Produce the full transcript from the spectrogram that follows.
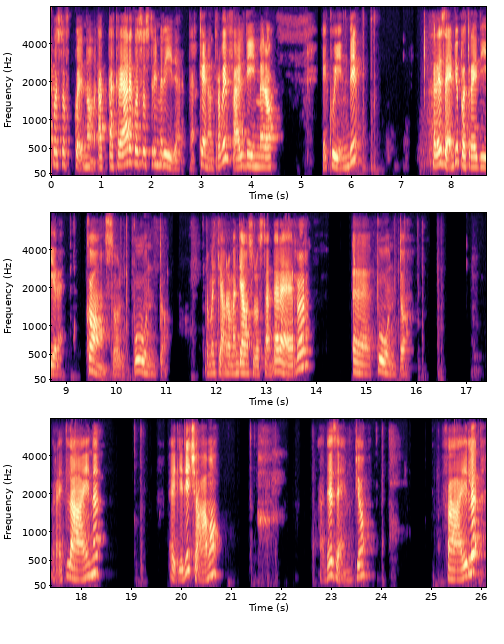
questo, a, a creare questo stream reader perché non trovi il file, dimmelo. E quindi per esempio potrei dire console. Lo, mettiamo, lo mandiamo sullo standard error, eh, punto. Write line. E gli diciamo ad esempio file.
